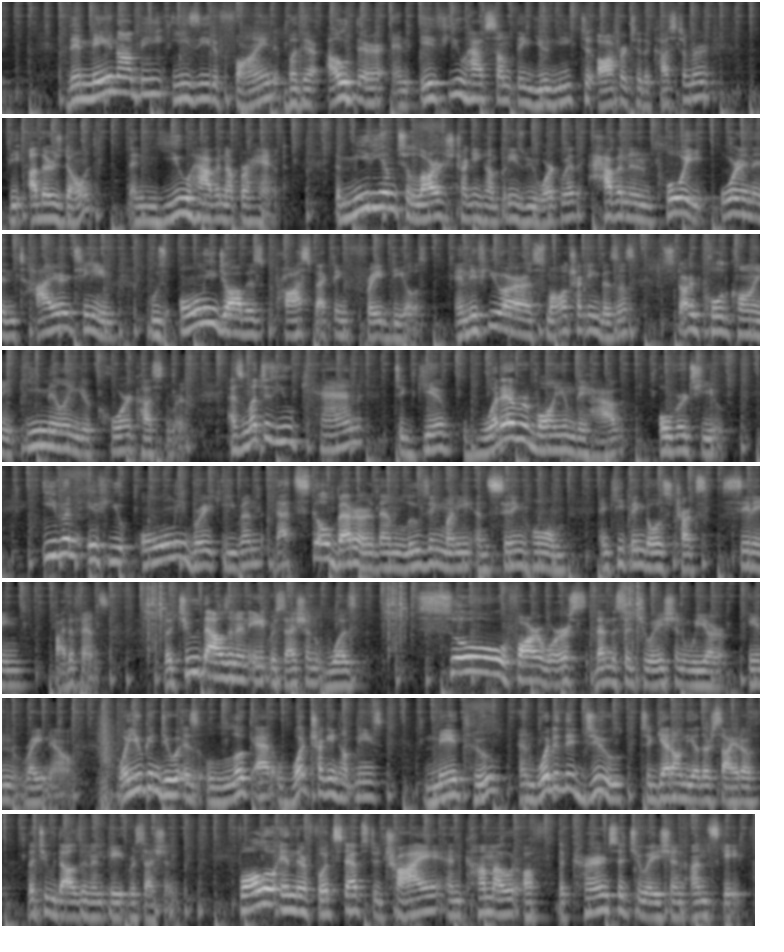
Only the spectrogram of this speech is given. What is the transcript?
They may not be easy to find, but they're out there. And if you have something unique to offer to the customer, the others don't, then you have an upper hand. The medium to large trucking companies we work with have an employee or an entire team whose only job is prospecting freight deals. And if you are a small trucking business, start cold calling, emailing your core customers as much as you can to give whatever volume they have over to you. Even if you only break even, that's still better than losing money and sitting home and keeping those trucks sitting by the fence. The 2008 recession was so far worse than the situation we are in right now. What you can do is look at what trucking companies made through and what did they do to get on the other side of the 2008 recession. Follow in their footsteps to try and come out of the current situation unscathed.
